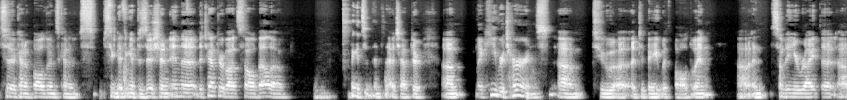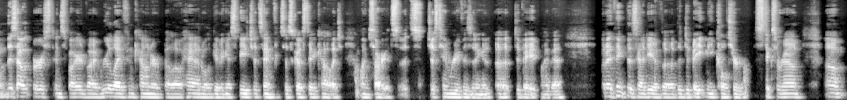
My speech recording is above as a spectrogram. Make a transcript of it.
to kind of Baldwin's kind of significant position in the the chapter about Saul Bellow. I think it's in that chapter. Um, like he returns um, to a, a, debate with Baldwin, uh, and something you write that um, this outburst inspired by a real life encounter Bellow had while giving a speech at San Francisco State College. Oh, I'm sorry, it's it's just him revisiting a, a, debate. My bad. But I think this idea of the, the debate me culture sticks around. Um,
